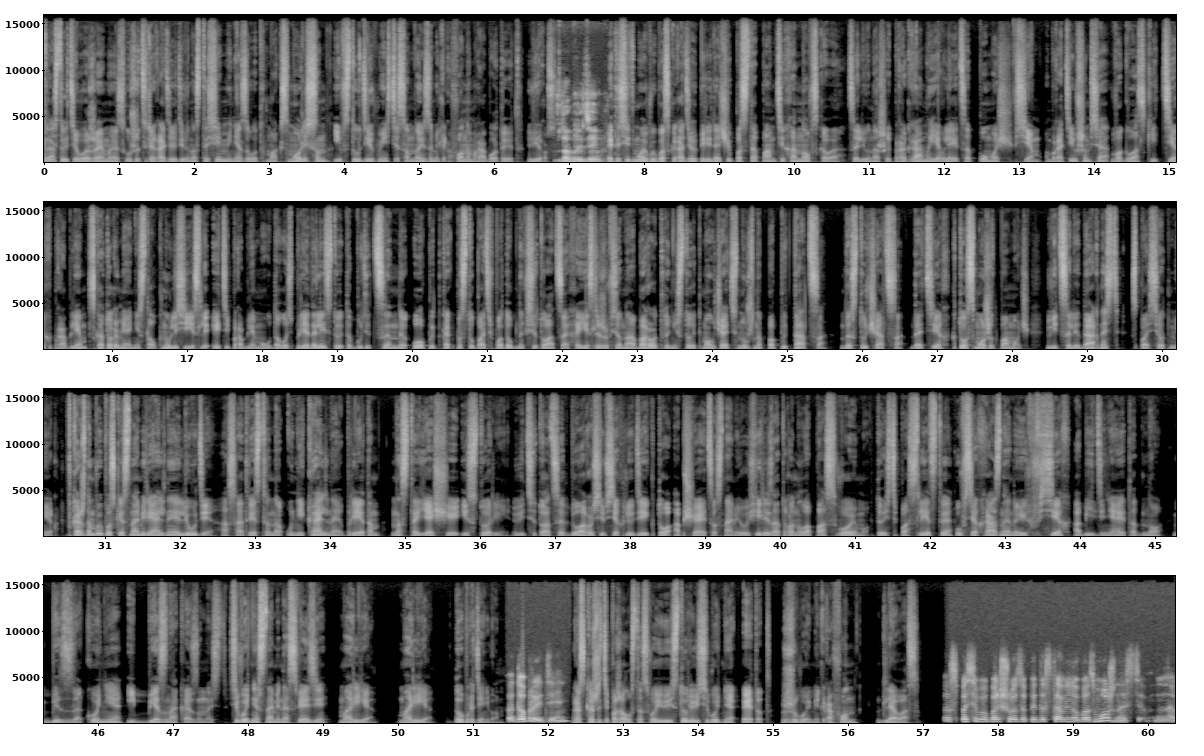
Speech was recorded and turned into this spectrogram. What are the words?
Здравствуйте, уважаемые слушатели Радио 97, меня зовут Макс Моррисон, и в студии вместе со мной за микрофоном работает Вирус. Добрый день. Это седьмой выпуск радиопередачи по стопам Тихановского. Целью нашей программы является помощь всем обратившимся в огласке тех проблем, с которыми они столкнулись, и если эти проблемы удалось преодолеть, то это будет ценный опыт, как поступать в подобных ситуациях, а если же все наоборот, то не стоит молчать, нужно попытаться достучаться до тех, кто сможет помочь. Ведь солидарность спасет мир. В каждом выпуске с нами реальные люди, а соответственно уникальные, при этом настоящие истории. Ведь ситуация в Беларуси всех людей, кто общается с нами в эфире, затронула по-своему. То есть последствия у всех разные, но их всех объединяет одно – беззаконие и безнаказанность. Сегодня с нами на связи Мария. Мария, Добрый день вам. Добрый день. Расскажите, пожалуйста, свою историю. Сегодня этот живой микрофон для вас. Спасибо большое за предоставленную возможность.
